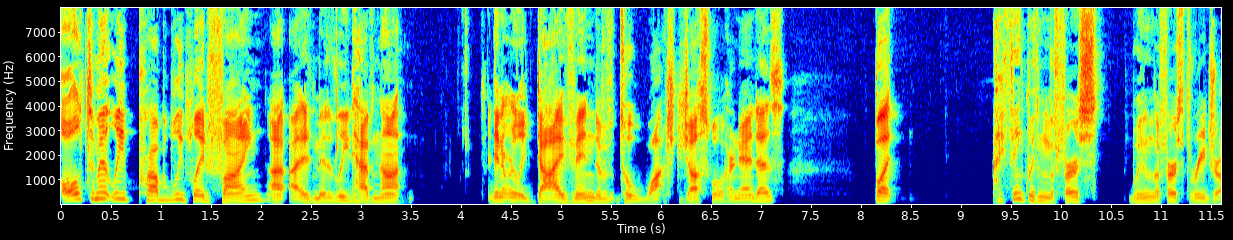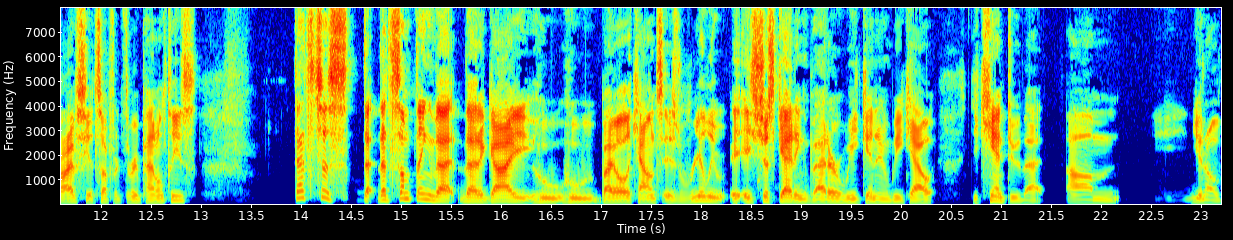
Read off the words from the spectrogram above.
ultimately probably played fine. I, I admittedly have not, didn't really dive in to, to watch just Will Hernandez, but I think within the first within the first three drives he had suffered three penalties. That's just that, that's something that that a guy who who by all accounts is really is just getting better week in and week out. You can't do that. Um, you know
